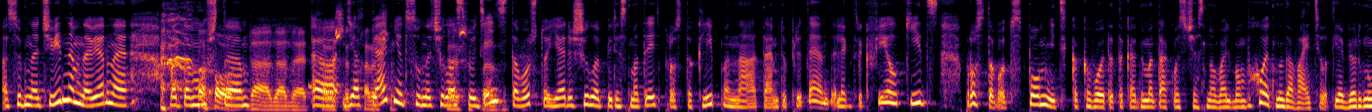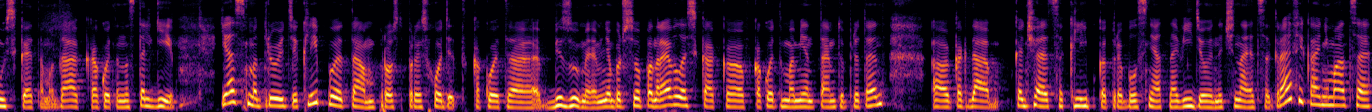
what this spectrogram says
особенно очевидным, наверное, потому что это э, я это в пятницу начала свой день с того, что я решила пересмотреть просто клипы на Time to Pretend, Electric Feel, Kids, просто вот вспомнить, каково это такая, думаю, так, вот сейчас новый альбом выходит, ну давайте, вот я вернусь к этому, да, к какой-то ностальгии. Я смотрю эти клипы, там просто происходит какое-то безумие. Мне больше всего понравилось, как э, в какой-то момент Time to Pretend, э, когда кончается клип, который был снят на видео, и начинается графика, анимация,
